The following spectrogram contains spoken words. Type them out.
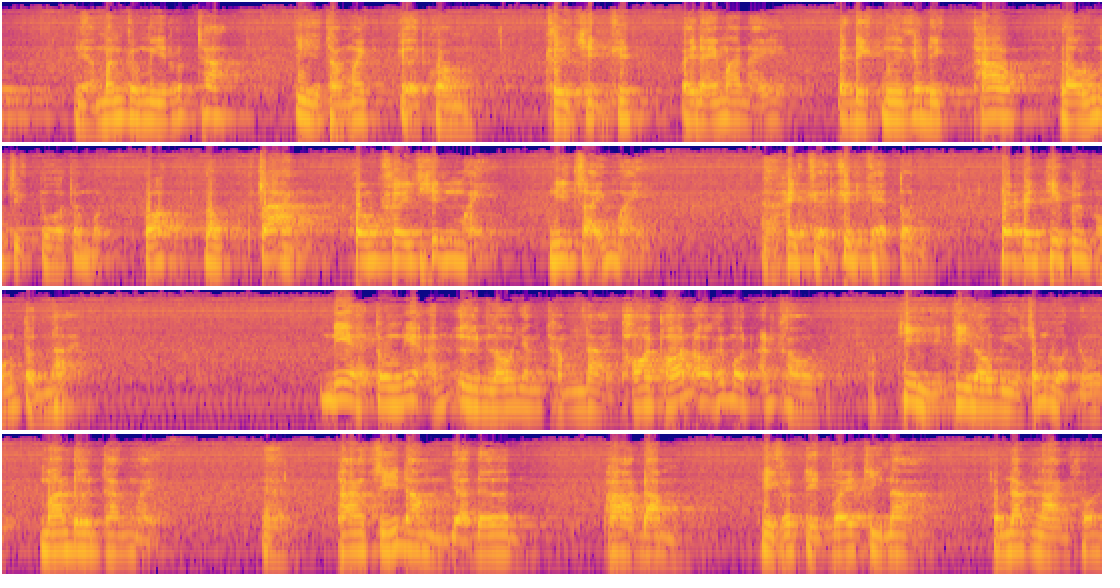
เนี่ย มันก็มีรสชาติที่จะทำให้เกิดความ เคยชินขึ้นไปไหนมาไหนกระดิกมือกระดิกเท้าเรารู้สึกตัวทั้งหมด เพราะเราสร้างความเคยชินใหม่ นิสัยใหม่ ให้เกิดขึ้นแก่ตน และเป็นที่พึ่งของตนได้ เนี่ยตรงเนี้ยอันอื่นเรายังทำได้ ถอดถอนออกให้หมดอันเก่าที่ที่เรามีสำรวจดู มาเดินทางใหม่ทางสีดำอย่าเดิน ผ้าดำที่เขาติดไว้ที่หน้าสำนักงานเขา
